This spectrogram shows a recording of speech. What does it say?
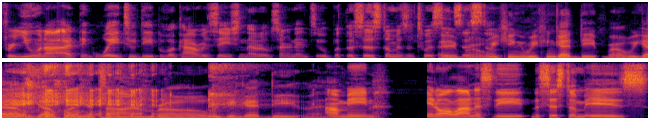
for you and I. I think way too deep of a conversation that it'll turn into. But the system is a twisted Hey, bro, system. we can we can get deep, bro. We got we got plenty of time, bro. We can get deep, man. I mean, in all honesty, the system is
